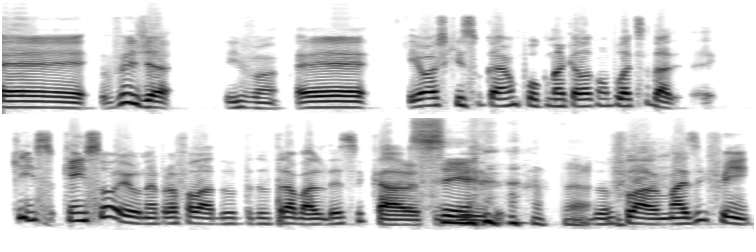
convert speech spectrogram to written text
É, veja, Ivan, é, eu acho que isso cai um pouco naquela complexidade quem, quem sou eu, né, para falar do, do trabalho desse cara, assim, Sim. De, tá. do Flávio. Mas, enfim,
